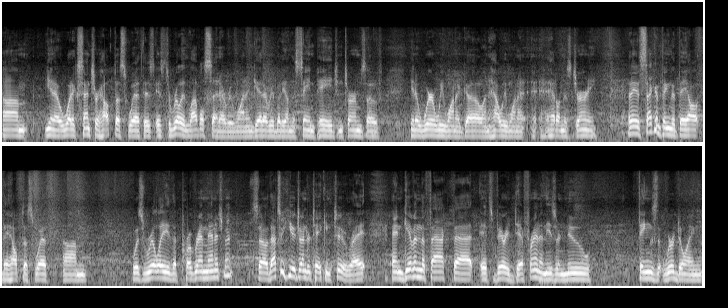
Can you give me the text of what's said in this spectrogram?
Um, you know, what Accenture helped us with is, is to really level set everyone and get everybody on the same page in terms of you know, where we want to go and how we want to head on this journey. I think the second thing that they, they helped us with um, was really the program management. So that's a huge undertaking too, right? And given the fact that it's very different and these are new things that we're doing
